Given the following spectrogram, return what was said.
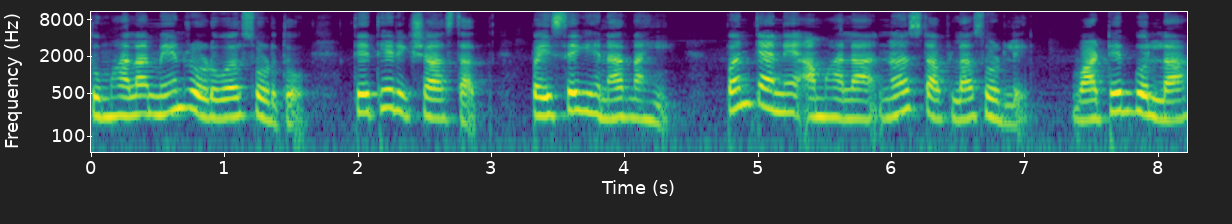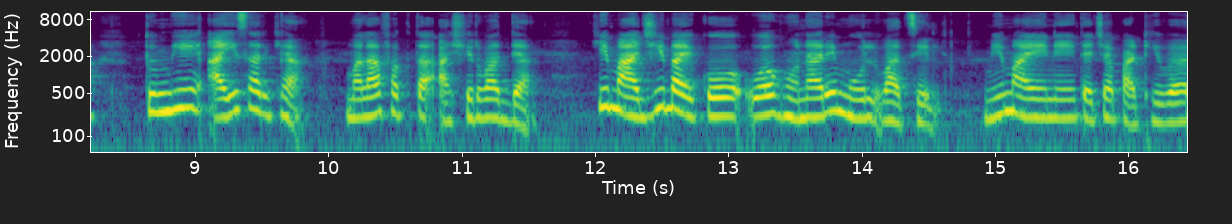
तुम्हाला मेन रोडवर सोडतो. तेथे रिक्षा असतात. पैसे घेणार नाही. पण त्याने आम्हाला न स्टाफला सोडले. वाटेत बोलला तुम्ही आईसारख्या मला फक्त आशीर्वाद द्या की माझी बायको व होणारे मूल वाचेल. मी मायेने त्याच्या पाठीवर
